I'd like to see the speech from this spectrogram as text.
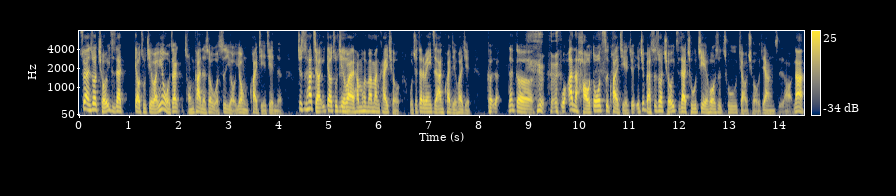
虽然说球一直在掉出界外，因为我在重看的时候我是有用快捷键的。就是他只要一掉出界外，他们会慢慢开球，我就在那边一直按快捷快捷。可那个我按了好多次快捷，就也就表示说球一直在出界或是出角球这样子哦。那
